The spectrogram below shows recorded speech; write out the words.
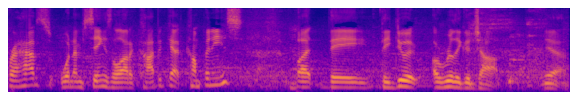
Perhaps what I'm seeing is a lot of copycat companies, but they they do it a really good job. Yeah.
